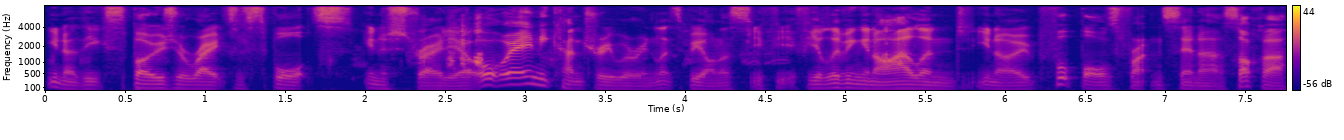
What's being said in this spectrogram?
you know, the exposure rates of sports in Australia or any country we're in, let's be honest. If, if you're living in Ireland, you know, football's front and center, soccer,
